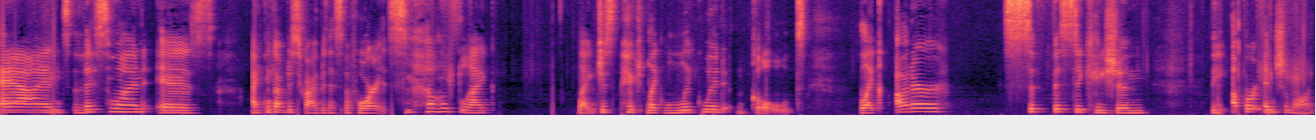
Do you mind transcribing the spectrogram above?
And this one is, I think I've described this before. It smells like Like just picture like liquid gold. Like utter sophistication, the upper echelon.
